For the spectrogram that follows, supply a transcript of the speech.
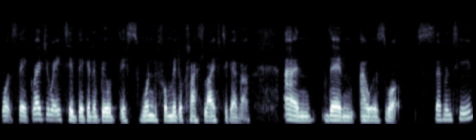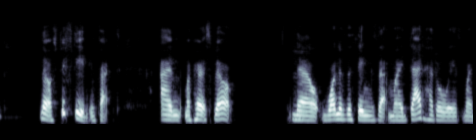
once they graduated, they're going to build this wonderful middle class life together. And then I was what, 17? No, I was 15, in fact. And my parents split up. Mm. Now, one of the things that my dad had always my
